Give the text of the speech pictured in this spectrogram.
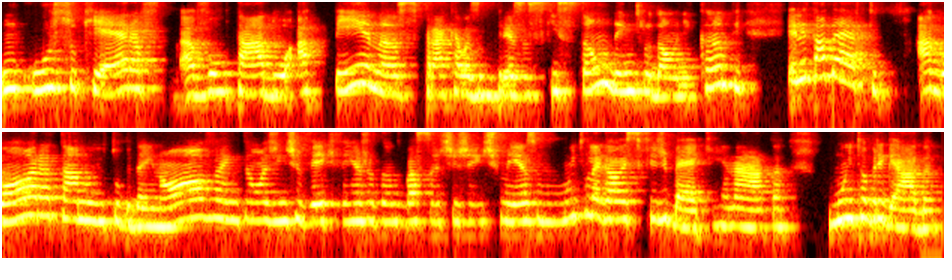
um curso que era ah, voltado apenas para aquelas empresas que estão dentro da Unicamp, ele está aberto. Agora está no YouTube da Inova, então a gente vê que vem ajudando bastante gente mesmo. Muito legal esse feedback, Renata. Muito obrigada.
